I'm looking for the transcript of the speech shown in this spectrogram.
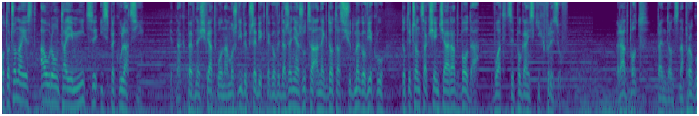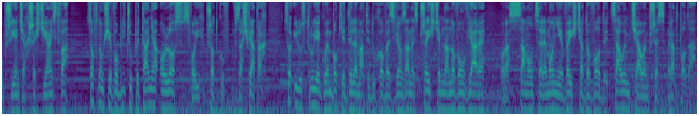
otoczona jest aurą tajemnicy i spekulacji – jednak pewne światło na możliwy przebieg tego wydarzenia rzuca anegdota z VII wieku dotycząca księcia Radboda, władcy pogańskich Fryzów. Radbod, będąc na progu przyjęcia chrześcijaństwa, cofnął się w obliczu pytania o los swoich przodków w zaświatach, co ilustruje głębokie dylematy duchowe związane z przejściem na nową wiarę oraz samą ceremonię wejścia do wody całym ciałem przez Radboda.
